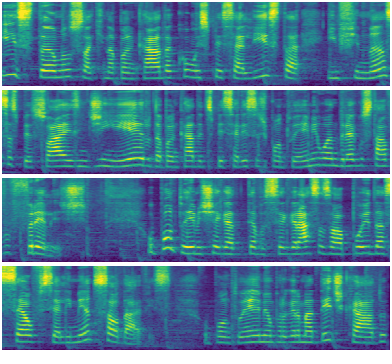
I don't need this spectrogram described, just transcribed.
e estamos aqui na bancada com o especialista em finanças pessoais, em dinheiro da bancada de especialistas de Ponto M, o André Gustavo Freles. O Ponto M chega até você graças ao apoio da Selfie Alimentos Saudáveis. O Ponto M é um programa dedicado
